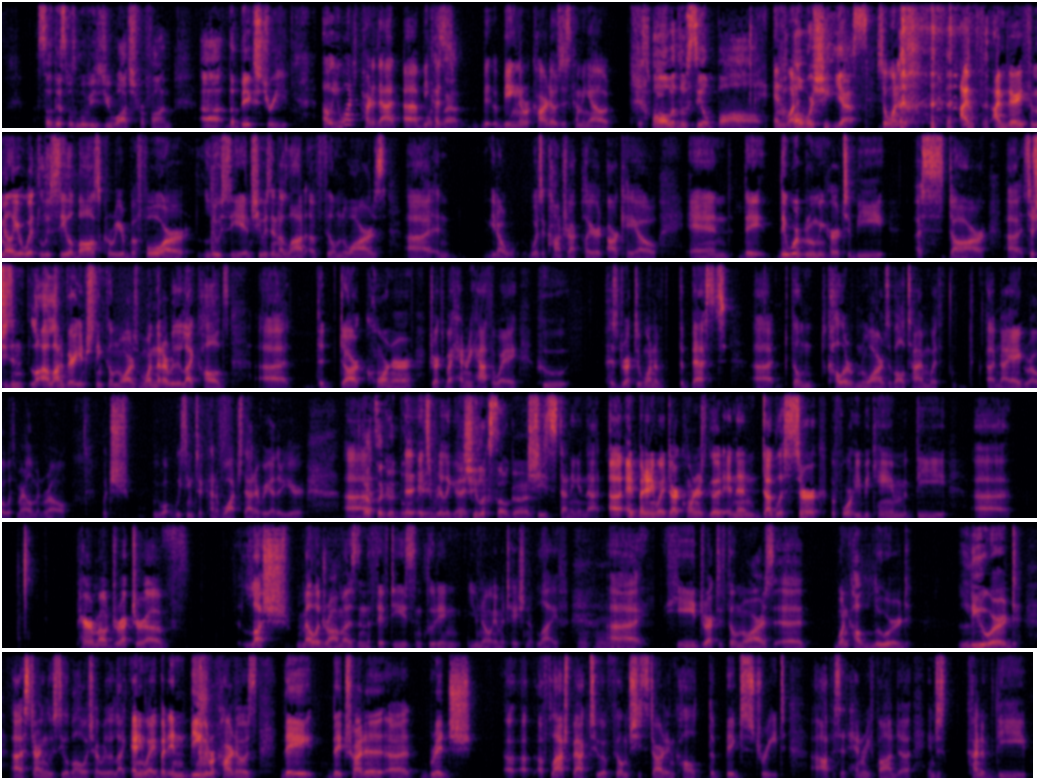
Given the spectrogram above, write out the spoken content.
So this was movies you watched for fun. Uh, the Big Street. Oh, you watched part of that uh, because that? Be- being the Ricardos is coming out this week. Oh, with Lucille Ball. And one- oh, where she? Yes. So one of the, I'm I'm very familiar with Lucille Ball's career before Lucy, and she was in a lot of film noirs, uh, and you know was a contract player at RKO, and they they were grooming her to be a star. Uh, so she's in a lot of very interesting film noirs. One that I really like called uh, The Dark Corner, directed by Henry Hathaway, who has directed one of the best uh, film color noirs of all time with uh, Niagara with Marilyn Monroe, which we we seem to kind of watch that every other year. Uh, That's a good movie. it's really good. She looks so good. She's stunning in that. Uh, and- but anyway, Dark Corner is good. And then Douglas Sirk, before he became the uh, Paramount director of lush melodramas in the 50s, including You Know Imitation of Life, uh, he directed film noirs, uh, one called Lured. Lured. Uh, starring Lucille Ball, which I really like. Anyway, but in Being the Ricardos, they they try to uh, bridge a, a, a flashback to a film she starred in called The Big Street, uh, opposite Henry Fonda, and just kind of the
